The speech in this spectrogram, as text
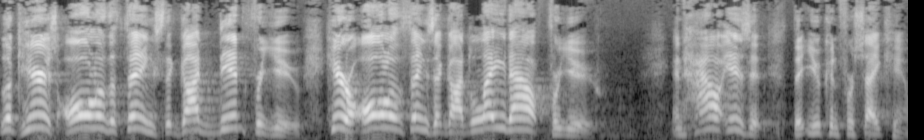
look, here's all of the things that God did for you. Here are all of the things that God laid out for you. And how is it that you can forsake him?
